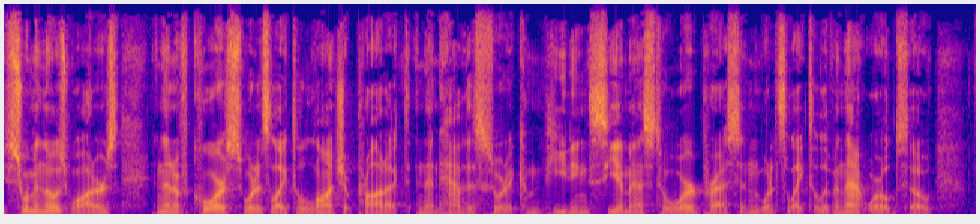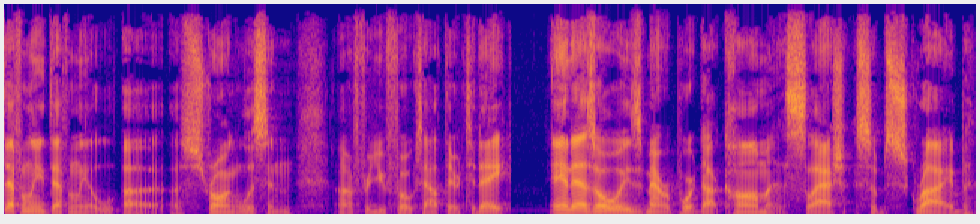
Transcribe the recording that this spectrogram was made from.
swim in those waters. And then, of course, what it's like to launch a product and then have this sort of competing CMS to WordPress and what it's like to live in that world. So, definitely, definitely a, a, a strong listen uh, for you folks out there today. And as always, mattreport.com slash subscribe.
